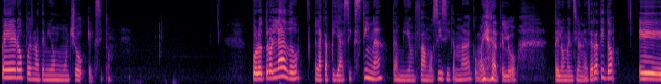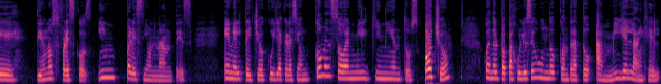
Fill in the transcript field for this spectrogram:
pero pues no ha tenido mucho éxito. Por otro lado, la capilla Sixtina, también famosísima, como ya te lo, te lo mencioné hace ratito, eh, tiene unos frescos impresionantes en el techo cuya creación comenzó en 1508 cuando el Papa Julio II contrató a Miguel Ángel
